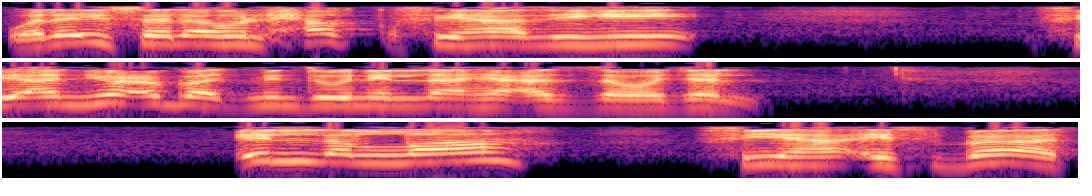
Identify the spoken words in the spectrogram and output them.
وليس له الحق في هذه في أن يعبد من دون الله عز وجل. إلا الله فيها إثبات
